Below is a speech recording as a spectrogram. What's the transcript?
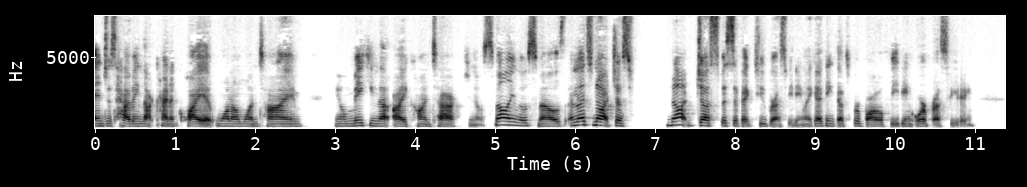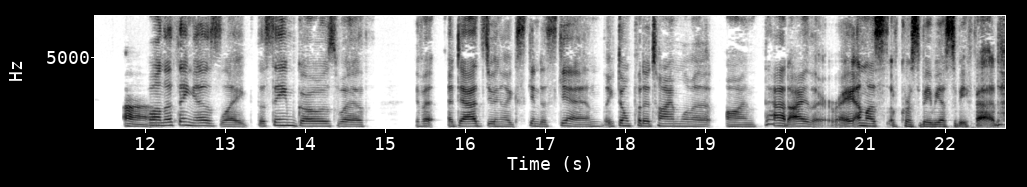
and just having that kind of quiet one on one time you know making that eye contact you know smelling those smells and that's not just not just specific to breastfeeding like i think that's for bottle feeding or breastfeeding um, well the thing is like the same goes with if a, a, dad's doing like skin to skin like don't put a time limit on that either right? Unless of course the baby has to be fed.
